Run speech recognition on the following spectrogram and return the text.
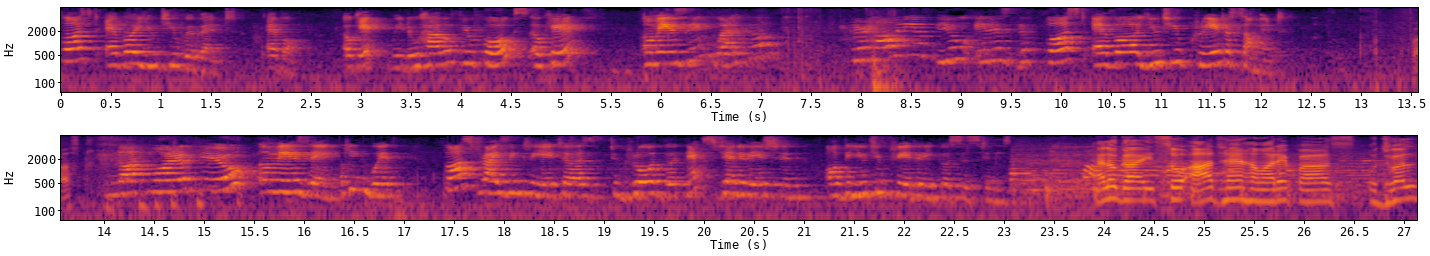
first ever YouTube event? Ever. Okay, we do have a few folks, okay? Amazing, welcome. For how many of you it is the first ever YouTube Creator Summit? First. Lot more of you. Amazing. Working with fast rising creators to grow the next generation of the YouTube creator ecosystem. Hello guys so आज हैं हमारे पास उज्जवल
